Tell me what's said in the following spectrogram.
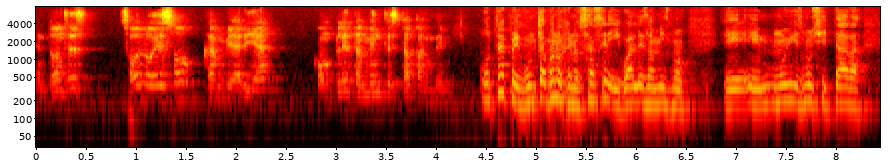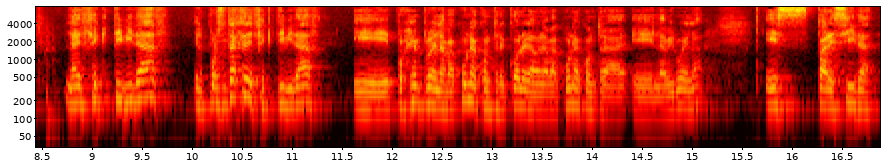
Entonces, solo eso cambiaría completamente esta pandemia. Otra pregunta, bueno, que nos hacen igual es la mismo, eh, eh, muy, es muy citada. La efectividad, el porcentaje de efectividad, eh, por ejemplo, en la vacuna contra el cólera o la vacuna contra la viruela, es parecida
